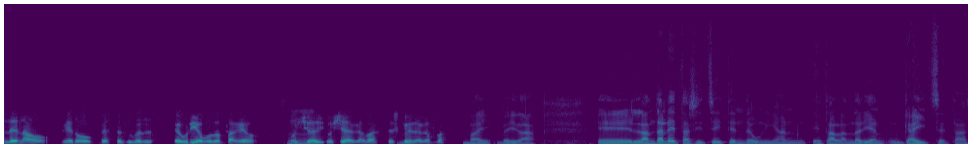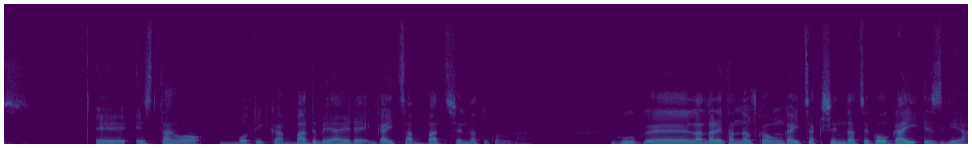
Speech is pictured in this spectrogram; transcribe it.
lehenago, gero beste zuk ez- euria botata gero. Hoxe, hoxe da, teskoi da, ba. Bai, behi da. E, landaretaz hitzeiten deunian, eta landarian gaitzetaz, e, ez dago botika bat bea ere, gaitza bat sendatuko duna. Guk e, landaretan dauzkagun gaitzak sendatzeko gai ezgea.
